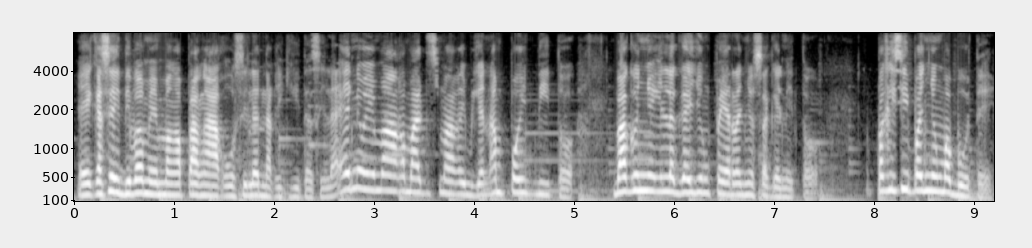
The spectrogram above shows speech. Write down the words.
Eh kasi 'di ba may mga pangako sila, nakikita sila. Anyway, mga kamatis, mga kaibigan, ang point dito, bago nyo ilagay yung pera nyo sa ganito, pag-isipan nyo mabuti.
